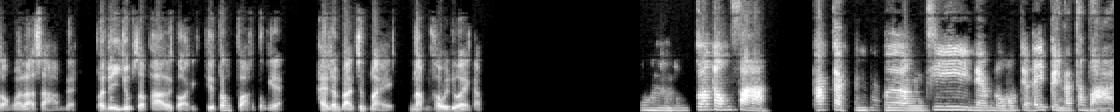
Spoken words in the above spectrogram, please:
สองวาระสามเนี่ยพอดียุบสภาไว้ก่อนคือต้องฝากตรงเนี้ย ให้รัฐบาลชุดใหม่นำเข้าไปด้วยครับ อืมก็ต้องฝากพักการเมืองที่แนวโน้มจะได้เป็นรัฐบาล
